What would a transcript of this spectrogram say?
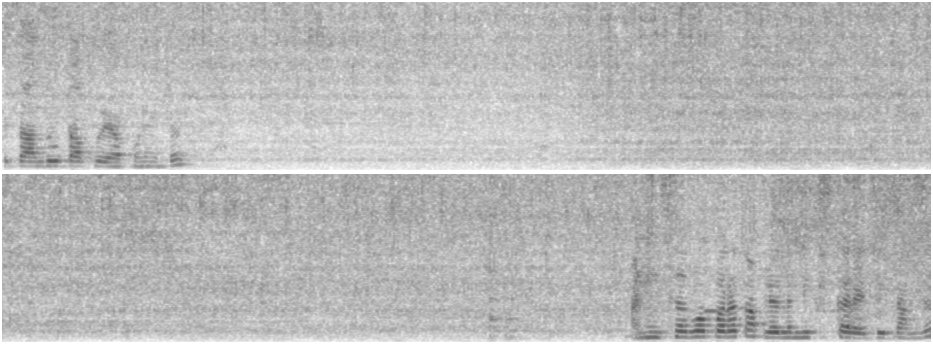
ते तांदूळ टाकूया आपण ह्याच्यात. आणि सर्व परत आपल्याला मिक्स करायचे चांगलं.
